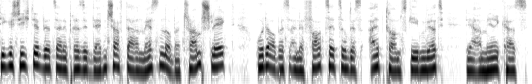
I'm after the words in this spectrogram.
Die Geschichte wird seine Präsidentschaft daran messen, ob er Trump schlägt oder ob es eine Fortsetzung des Albtraums geben wird, der Amerikas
